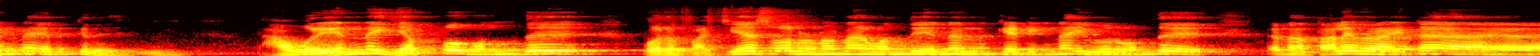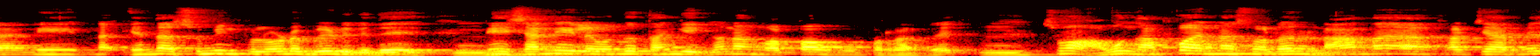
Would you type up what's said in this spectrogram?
என்ன இருக்குது. அவர் என்ன எப்போ வந்து ஒரு பச்சையாக சொல்லணும்னா வந்து என்னன்னு கேட்டிங்கன்னா இவர் வந்து நான் தலைவர் ஆகிட்டா நீ எந்த ஸ்விம்மிங் பூலோட வீடு இருக்குது. நீ சென்னையில் வந்து தங்கிக்கோன்னு அவங்க அப்பாவை கூப்பிட்றாரு. ஸோ அவங்க அப்பா என்ன சொல்றாரு நான் தான் கட்சியாருமே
